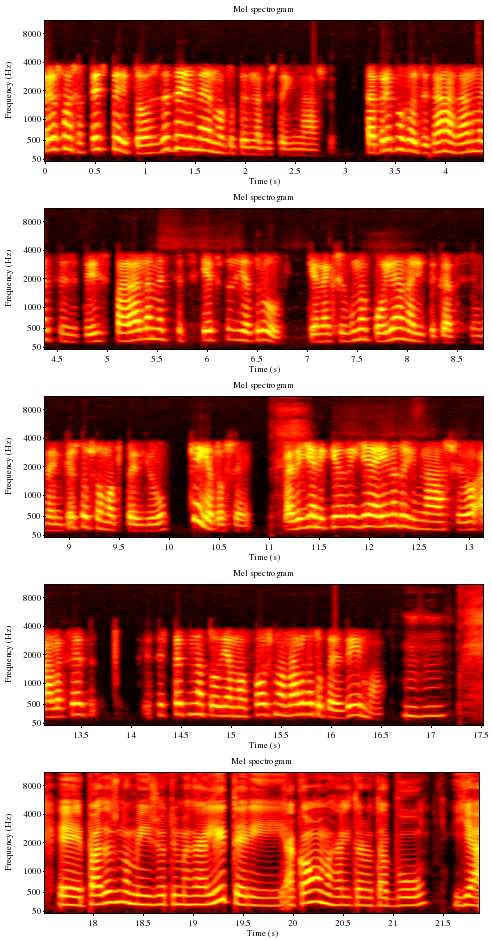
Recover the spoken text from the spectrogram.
Τέλος πάντων, σε αυτές τις περιπτώσεις δεν περιμένουμε από το παιδί να μπει στο γυμνάσιο. Θα πρέπει υποχρεωτικά να κάνουμε τις συζητήσεις παράλληλα με τις επισκέψεις τους γιατρούς και να εξηγούμε πολύ αναλυτικά τι συμβαίνει και στο σώμα του παιδιού και για το ΣΕΚ. Δηλαδή, η γενική οδηγία είναι το γυμνάσιο, αλλά ξέρετε, εσείς πρέπει να το διαμορφώσουμε ανάλογα το παιδί μας. Mm-hmm. Ε, πάντως νομίζω ότι μεγαλύτερη, ακόμα μεγαλύτερο ταμπού για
